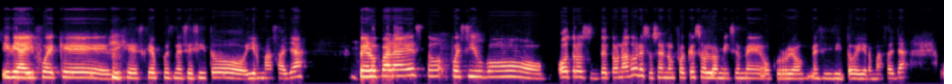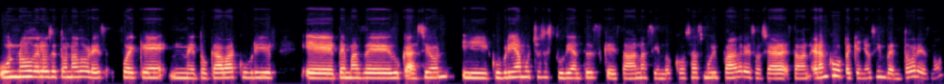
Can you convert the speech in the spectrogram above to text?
Y de ahí fue que dije, es que pues necesito ir más allá. Pero para esto, pues sí hubo otros detonadores, o sea, no fue que solo a mí se me ocurrió, necesito ir más allá. Uno de los detonadores fue que me tocaba cubrir eh, temas de educación y cubría muchos estudiantes que estaban haciendo cosas muy padres, o sea, estaban, eran como pequeños inventores, ¿no?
